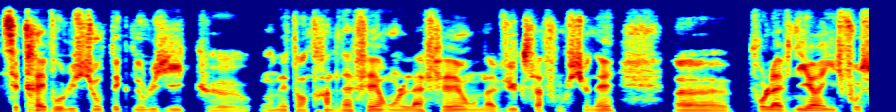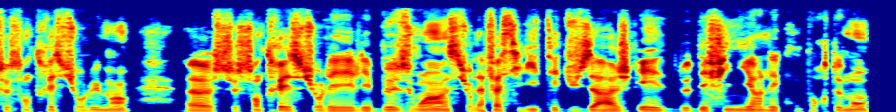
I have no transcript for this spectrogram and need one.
cette révolution technologique, euh, on est en train de la faire, on l'a fait, on a vu que ça fonctionnait. pour l'avenir, il faut se centrer sur l'humain, se centrer sur les besoins, sur la facilité d'usage et de définir les comportements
